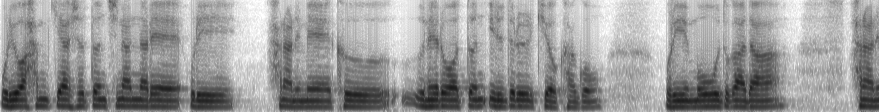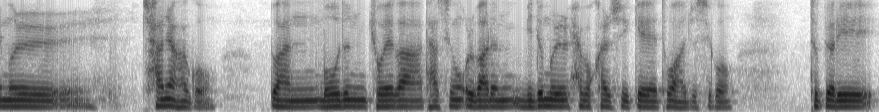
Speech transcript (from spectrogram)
우리와 함께 하셨던 지난날에 우리 하나님의 그 은혜로웠던 일들을 기억하고, 우리 모두가 다 하나님을 찬양하고 또한 모든 교회가 다스금 올바른 믿음을 회복할 수 있게 도와주시고 특별히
